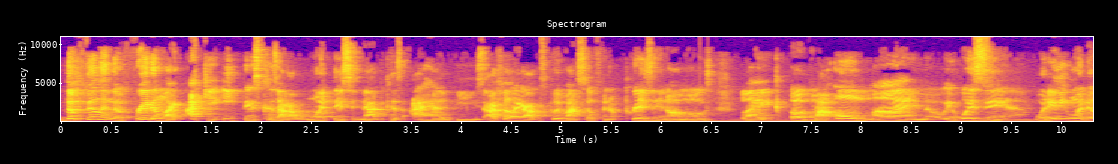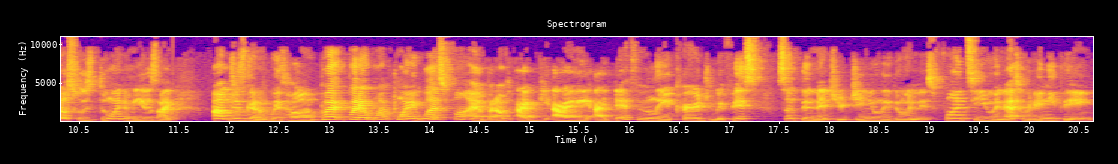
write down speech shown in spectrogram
the feeling, the freedom, like I can eat this because I want this and not because I have these. I feel like I was putting myself in a prison almost, like of my own mind. Though it wasn't Yeah. what anyone else was doing to me. It was like I'm just gonna withhold. But but at one point it was fun. But I'm I I, I definitely encourage you if it's something that you're genuinely doing that's fun to you, and that's with anything,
